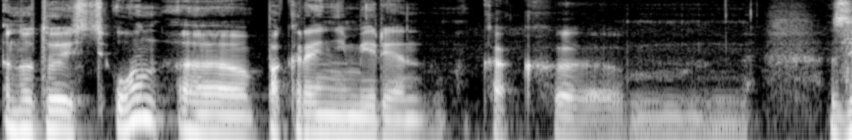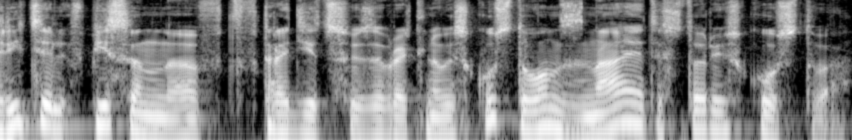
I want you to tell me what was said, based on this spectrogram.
Ну, то есть он, э, по крайней мере, как э, зритель вписан в, в традицию изобразительного искусства, он знает историю искусства.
